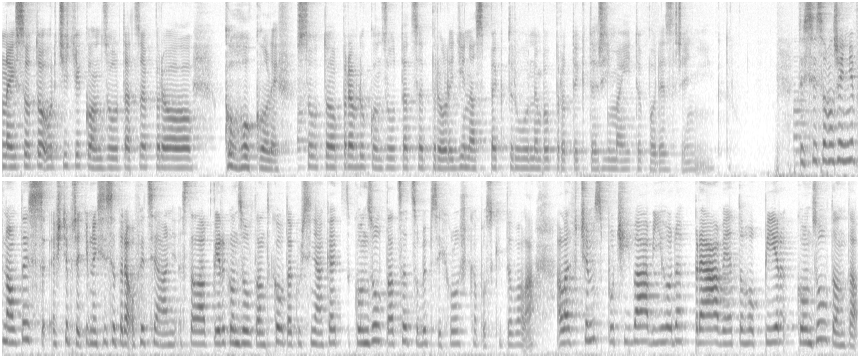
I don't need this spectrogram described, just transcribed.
Nejsou to určitě konzultace pro kohokoliv. Jsou to opravdu konzultace pro lidi na spektru nebo pro ty, kteří mají to podezření. Ty jsi samozřejmě v Nautis, ještě předtím, než jsi se teda oficiálně stala peer konzultantkou, tak už si nějaké konzultace, co by psycholožka poskytovala. Ale v čem spočívá výhoda právě toho peer konzultanta?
